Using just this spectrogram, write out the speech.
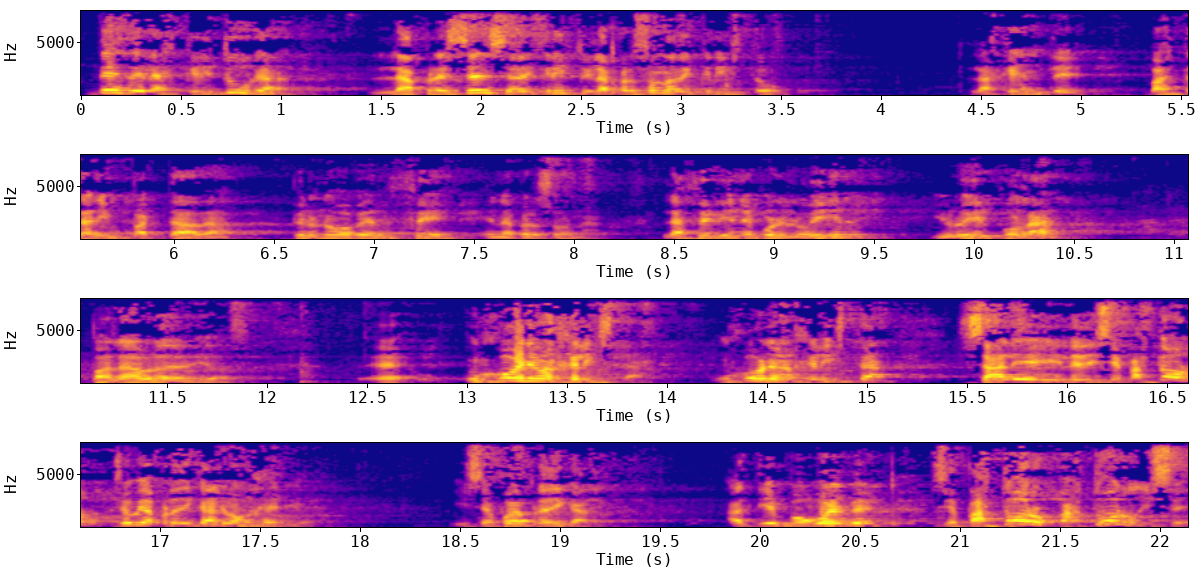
desde la Escritura la presencia de Cristo y la persona de Cristo, la gente va a estar impactada, pero no va a haber fe en la persona. La fe viene por el oír y el oír por la palabra de Dios. Eh, un joven evangelista, un joven evangelista sale y le dice, pastor, yo voy a predicar el Evangelio. Y se fue a predicar. Al tiempo vuelve, dice, pastor, pastor, dice,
